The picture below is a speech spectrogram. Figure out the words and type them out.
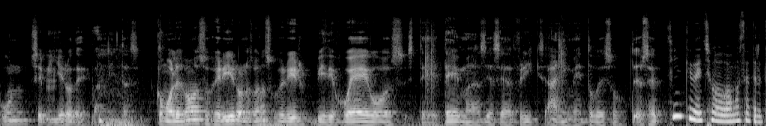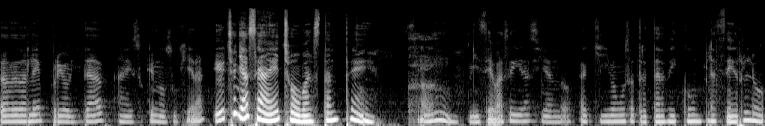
un semillero de banditas. Como les vamos a sugerir o nos van a sugerir videojuegos, este, temas, ya sea freaks, anime, todo eso. O sea, Sí, que de hecho vamos a tratar de darle prioridad a eso que nos sugiera. De hecho ya se ha hecho bastante. Ajá. Sí, y se va a seguir haciendo. Aquí vamos a tratar de complacerlos.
